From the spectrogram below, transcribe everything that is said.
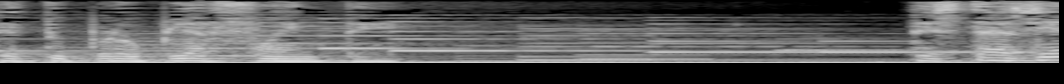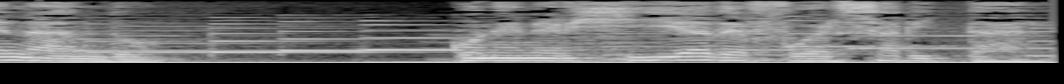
de tu propia fuente. Te estás llenando con energía de fuerza vital.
